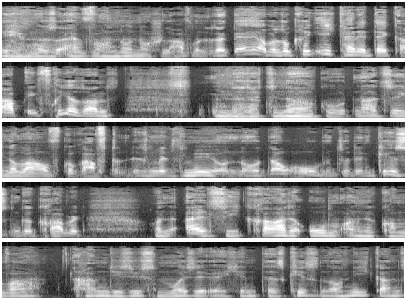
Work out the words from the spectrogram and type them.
Ich muss einfach nur noch schlafen. Und er sagt, ey, aber so krieg ich keine Decke ab, ich friere sonst. Und er sagte, na gut, dann hat sich nochmal aufgerafft und ist mit Mühe und Not nach oben zu den Kisten gekrabbelt. Und als sie gerade oben angekommen war, haben die süßen Mäuseöhrchen das Kissen noch nie ganz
